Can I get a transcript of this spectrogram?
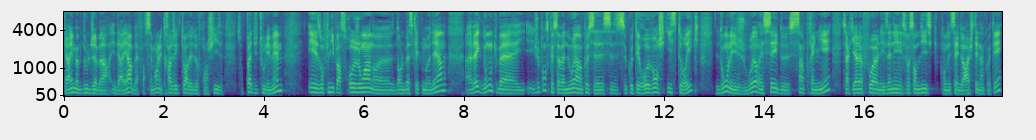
Karim Abdul-Jabbar. Et derrière, bah forcément, les trajectoires des deux franchises sont pas du tout les mêmes. Et elles ont fini par se rejoindre euh, dans le basket moderne, avec donc, bah, je pense que ça va nourrir un peu ce, ce, côté revanche historique dont les joueurs essayent de s'imprégner. C'est-à-dire qu'il y a à la fois les années 70 qu'on essaye de racheter d'un côté,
